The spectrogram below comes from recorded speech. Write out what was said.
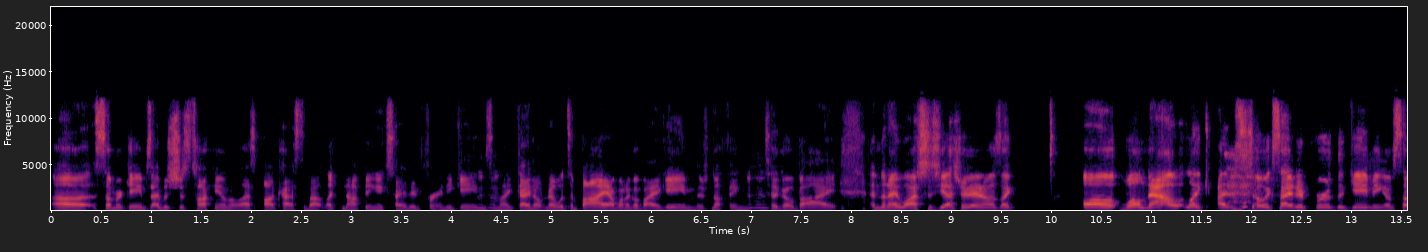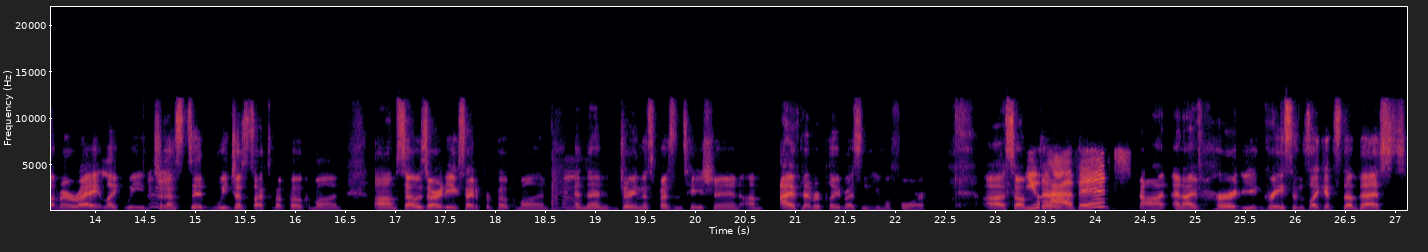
uh summer games. I was just talking on the last podcast about like not being excited for any games and Mhm. like i don't know what to buy i want to go buy a game there's nothing Mhm. to go buy and then i watched this yesterday and i was like uh well now like i'm so excited for the gaming of summer right like we Mhm. just did we just talked about pokemon um so i was already excited for pokemon Mhm. and then during this presentation um i've never played resident evil 4 uh so i'm You very haven't? not and i've heard Grayson's like it's the best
